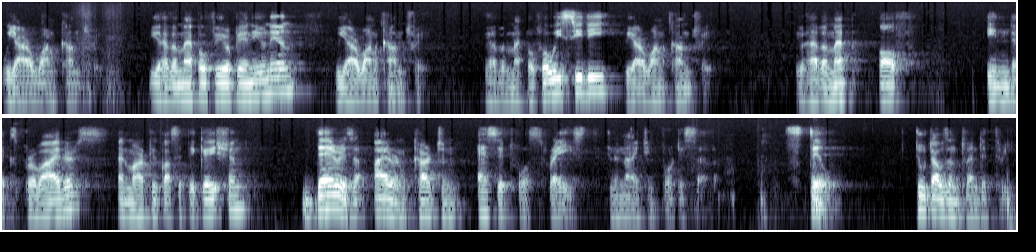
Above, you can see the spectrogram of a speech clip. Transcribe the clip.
we are one country. You have a map of European Union, we are one country. You have a map of OECD, we are one country. You have a map of index providers and market classification. There is an iron curtain as it was raised in 1947. Still, 2023,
